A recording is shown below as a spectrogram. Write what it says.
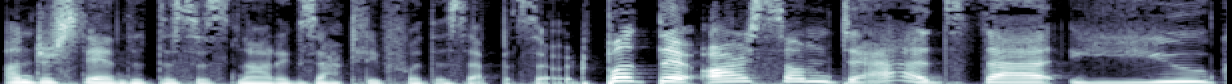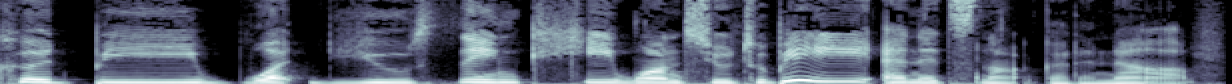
Understand that this is not exactly for this episode, but there are some dads that you could be what you think he wants you to be, and it's not good enough.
